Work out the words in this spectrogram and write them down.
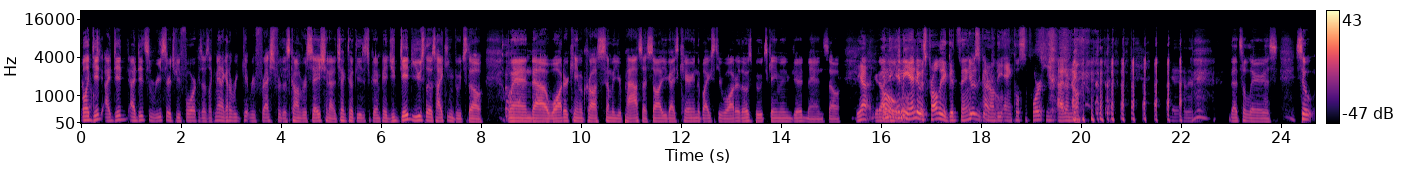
well, I did, I did, I did some research before because I was like, man, I got to re- get refreshed for this conversation. I checked out the Instagram page. You did use those hiking boots though, oh. when uh, water came across some of your paths. I saw you guys carrying the bikes through water. Those boots came in good, man. So yeah, in, the, in the end, it was probably a good thing. It was. I don't call. know the ankle support. Yeah. I don't know. yeah, That's hilarious. So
